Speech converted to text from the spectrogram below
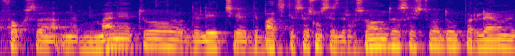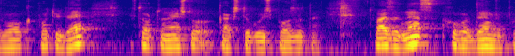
фокуса на вниманието, дали че дебатите всъщност е здравословно да съществуват до определено ниво, каквото и да е. И второто нещо, как ще го използвате. Това е за днес. Хубав ден ви пожелавам.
